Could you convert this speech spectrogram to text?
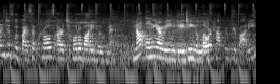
Lunges with bicep curls are a total body movement. Not only are we engaging the lower half of your body,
